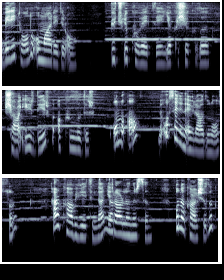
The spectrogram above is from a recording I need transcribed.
Velid oğlu Umare'dir o. Güçlü, kuvvetli, yakışıklı, şairdir ve akıllıdır. Onu al ve o senin evladın olsun. Her kabiliyetinden yararlanırsın. Buna karşılık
